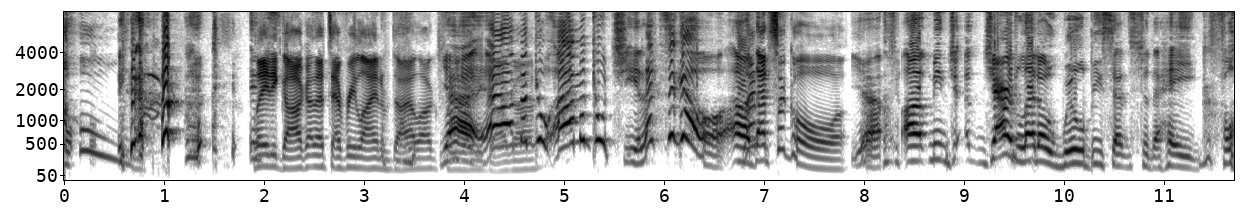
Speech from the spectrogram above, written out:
Yahoo! Lady Gaga. That's every line of dialogue. Yeah, I'm a go, I'm a Gucci. Let's go. Uh, that's That's a goal. yeah. Uh, I mean, J- Jared Leto will be sent to the Hague for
